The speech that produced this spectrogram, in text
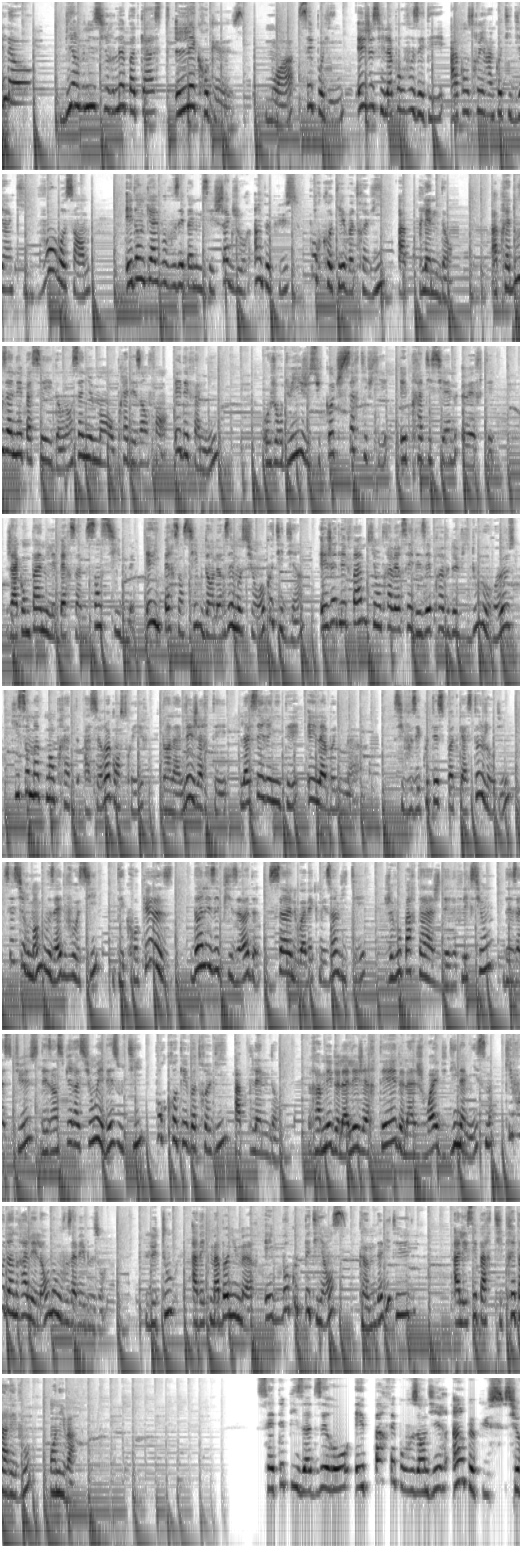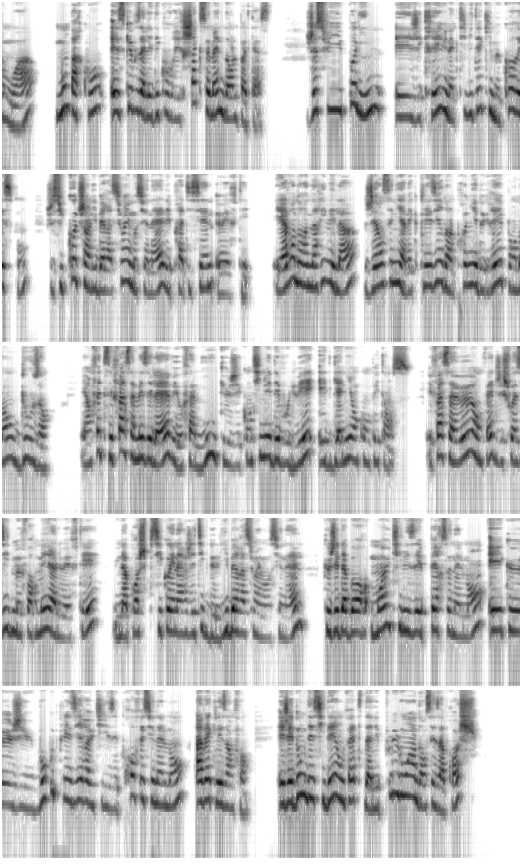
Hello Bienvenue sur le podcast Les Croqueuses. Moi, c'est Pauline et je suis là pour vous aider à construire un quotidien qui vous ressemble et dans lequel vous vous épanouissez chaque jour un peu plus pour croquer votre vie à pleines dents. Après 12 années passées dans l'enseignement auprès des enfants et des familles, aujourd'hui je suis coach certifiée et praticienne EFT. J'accompagne les personnes sensibles et hypersensibles dans leurs émotions au quotidien et j'aide les femmes qui ont traversé des épreuves de vie douloureuses qui sont maintenant prêtes à se reconstruire dans la légèreté, la sérénité et la bonne humeur. Si vous écoutez ce podcast aujourd'hui, c'est sûrement que vous êtes vous aussi des croqueuses. Dans les épisodes, seul ou avec mes invités, je vous partage des réflexions, des astuces, des inspirations et des outils pour croquer votre vie à pleines dents. Ramenez de la légèreté, de la joie et du dynamisme qui vous donnera l'élan dont vous avez besoin. Le tout avec ma bonne humeur et beaucoup de pétillance, comme d'habitude. Allez, c'est parti, préparez-vous, on y va. Cet épisode 0 est parfait pour vous en dire un peu plus sur moi, mon parcours et ce que vous allez découvrir chaque semaine dans le podcast. Je suis Pauline et j'ai créé une activité qui me correspond je suis coach en libération émotionnelle et praticienne EFT. Et avant d'en arriver là, j'ai enseigné avec plaisir dans le premier degré pendant 12 ans. Et en fait, c'est face à mes élèves et aux familles que j'ai continué d'évoluer et de gagner en compétences. Et face à eux, en fait, j'ai choisi de me former à l'EFT, une approche psycho-énergétique de libération émotionnelle, que j'ai d'abord moi utilisée personnellement et que j'ai eu beaucoup de plaisir à utiliser professionnellement avec les enfants. Et j'ai donc décidé en fait d'aller plus loin dans ces approches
